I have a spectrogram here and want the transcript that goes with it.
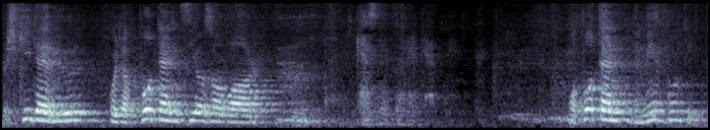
és kiderül, hogy a potencia zavar kezdett beregedni. A poten... De miért pont itt?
